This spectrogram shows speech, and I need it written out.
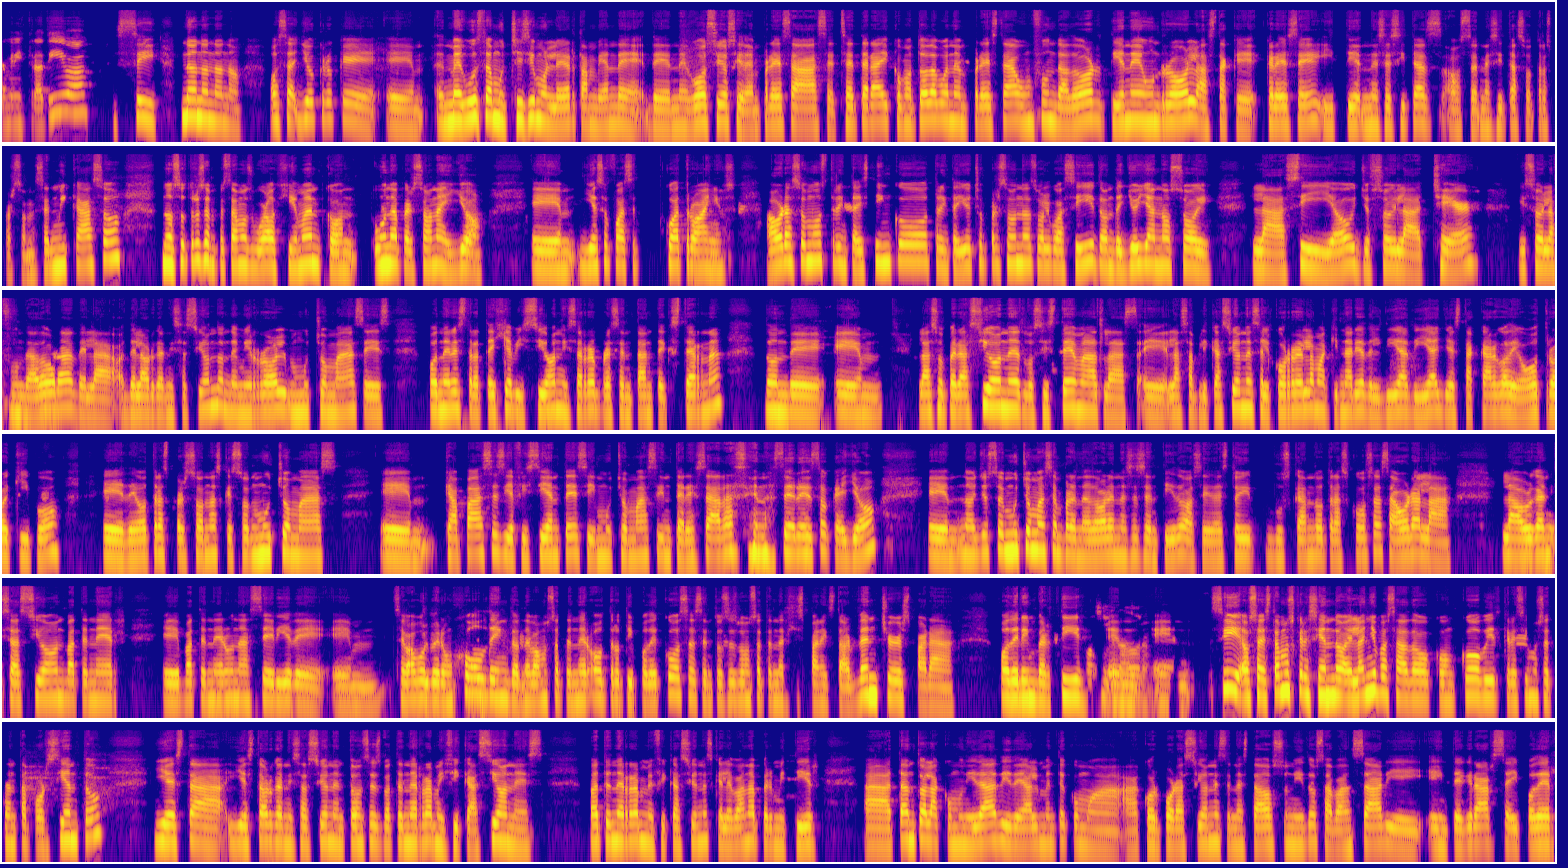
administrativa? Sí, no, no, no, no. O sea, yo creo que eh, me gusta muchísimo leer también de, negocios y de empresas, etcétera. Y como toda buena empresa, un fundador tiene un rol hasta que crece y necesitas, o sea, necesitas otras personas. En mi caso, nosotros empezamos World Human con una persona y yo. Eh, y eso fue hace cuatro años. Ahora somos 35, 38 personas o algo así, donde yo ya no soy la CEO, yo soy la chair y soy la fundadora de la, de la organización donde mi rol mucho más es poner estrategia, visión y ser representante externa, donde em, las operaciones, los sistemas, las, eh, las aplicaciones, el correr la maquinaria del día a día ya está a cargo de otro equipo, eh, de otras personas que son mucho más Em, capaces y eficientes y mucho más interesadas en hacer eso que yo. Em, no, yo soy mucho más emprendedora en ese sentido, así estoy buscando otras cosas. Ahora la, la organización va a tener eh, va a tener una serie de, em, se va a volver un holding donde vamos a tener otro tipo de cosas. Entonces vamos a tener Hispanic Star Ventures para poder invertir en, en, sí, o sea, estamos creciendo. El año pasado con COVID crecimos 70% y esta, y esta organización entonces va a tener ramificaciones, va a tener ramificaciones que le van a permitir a, tanto a la comunidad idealmente como a, corporaciones en Estados Unidos avanzar y, e integrarse y poder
